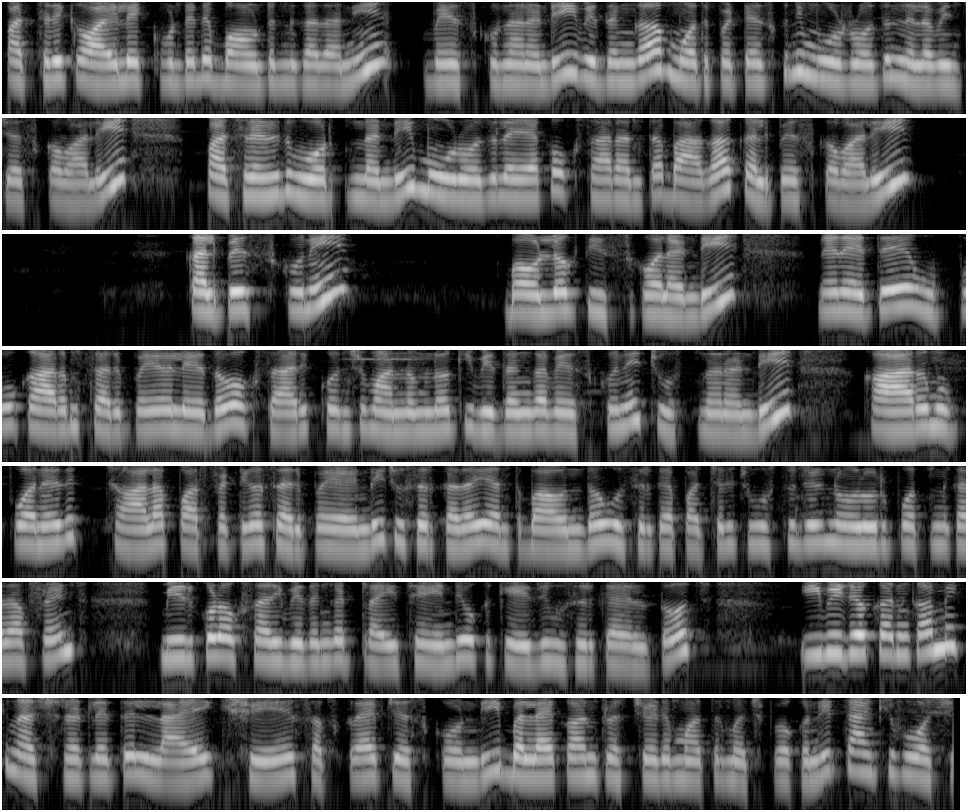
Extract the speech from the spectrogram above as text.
పచ్చడికి ఆయిల్ ఎక్కువ ఉంటేనే బాగుంటుంది కదా అని వేసుకున్నానండి. ఈ విధంగా మూత పెట్టేసుకుని మూడు రోజులు నిలవించేసుకోవాలి. పచ్చడి అనేది ఊరుతుందండి. మూడు రోజులు అయ్యాక ఒకసారి అంతా బాగా కలిపేసుకోవాలి. కలిపేసుకుని బౌల్లోకి తీసుకోవాలండి. నేనైతే ఉప్పు కారం సరిపోయో లేదో ఒకసారి కొంచెం అన్నంలోకి ఈ విధంగా వేసుకుని చూస్తున్నానండి. కారం ఉప్పు అనేది చాలా పర్ఫెక్ట్గా సరిపోయాయండి. చూసారు కదా ఎంత బాగుందో ఉసిరికాయ పచ్చడి చూస్తుంటే నోరు ఊరిపోతుంది కదా ఫ్రెండ్స్. మీరు కూడా ఒకసారి ఈ విధంగా ట్రై చేయండి. ఒక కేజీ ఉసిరికాయలతో. ఈ వీడియో కనుక మీకు నచ్చినట్లయితే లైక్ షేర్ సబ్స్క్రైబ్ చేసుకోండి. బెల్ ఐకాన్ ప్రెస్ చేయడం మాత్రం మర్చిపోకండి. Thank for watching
